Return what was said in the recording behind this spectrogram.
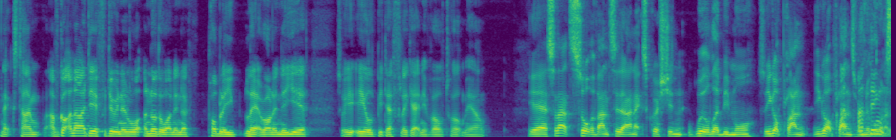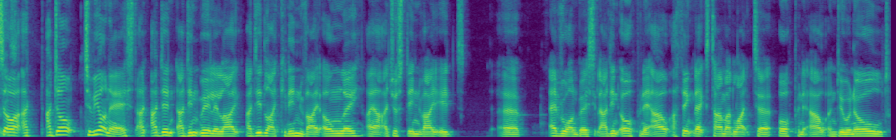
next time, I've got an idea for doing another one in a probably later on in the year. So he- he'll be definitely getting involved to help me out. Yeah, so that's sort of answered our next question. Will there be more? So you got plan you got plans for I another think one so. least. I, I don't. To be honest, I, I didn't. I didn't really like. I did like an invite only. I, I just invited uh, everyone basically. I didn't open it out. I think next time I'd like to open it out and do an old,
